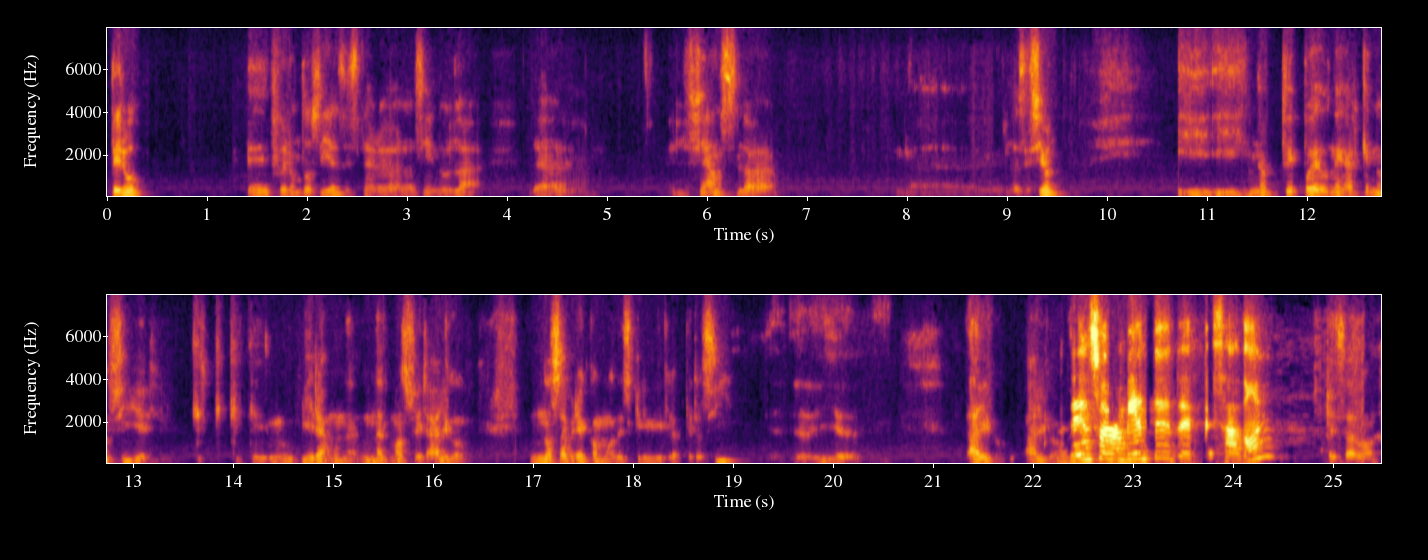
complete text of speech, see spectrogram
Pero eh, fueron dos días de estar haciendo la, la el seance, la, la, sesión, y, no te puedo negar que no sí, que, que, hubiera una, una, atmósfera, algo. No sabría cómo describirla, pero sí, eh, algo, algo. Denso el ambiente, de pesadón. Pesadón,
